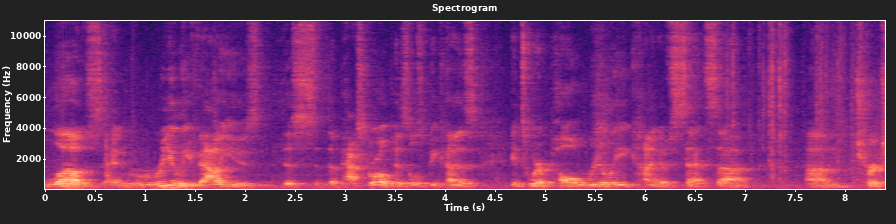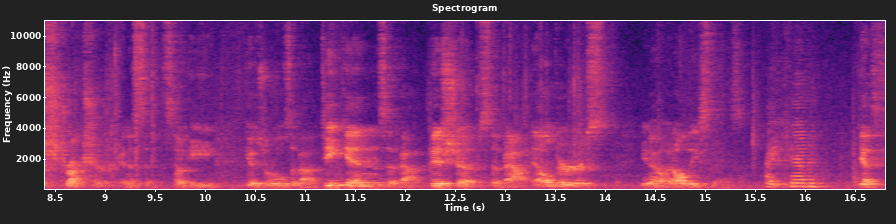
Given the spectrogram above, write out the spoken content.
loves and really values this, the pastoral epistles because it's where Paul really kind of sets up um, church structure in a sense. So he gives rules about deacons, about bishops, about elders, you know, and all these things. Hey, Kevin, Yes.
